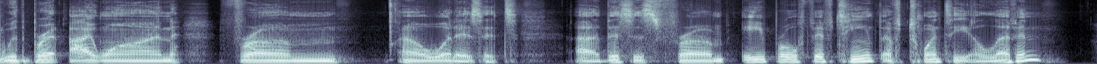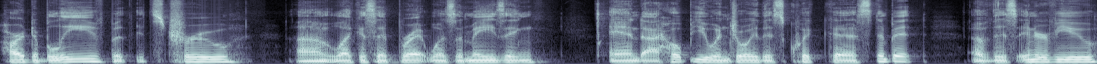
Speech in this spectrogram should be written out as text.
with Bret Iwan from, oh, what is it? Uh, this is from April 15th of 2011. Hard to believe, but it's true. Uh, like I said, Bret was amazing. And I hope you enjoy this quick uh, snippet of this interview.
